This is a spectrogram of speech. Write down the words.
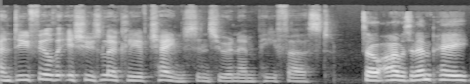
And do you feel that issues locally have changed since you were an MP first? So I was an MP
